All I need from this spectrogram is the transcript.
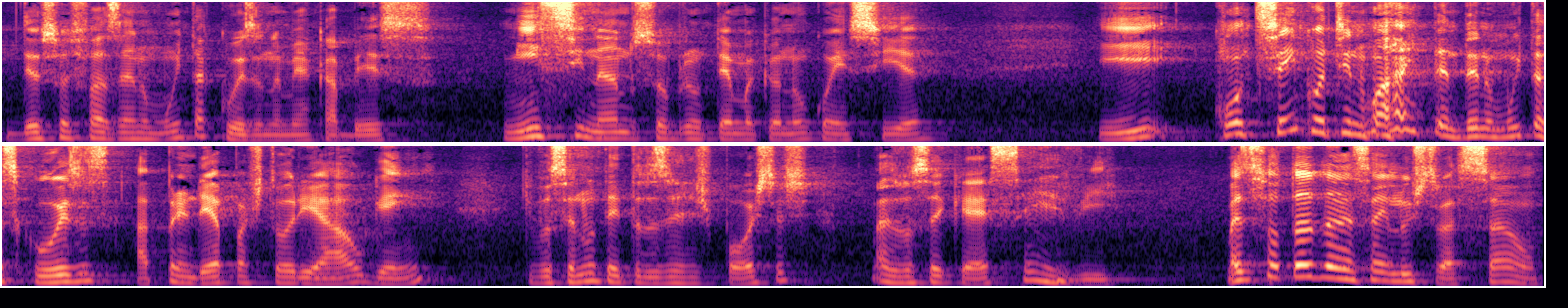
Deus foi fazendo muita coisa na minha cabeça, me ensinando sobre um tema que eu não conhecia. E sem continuar entendendo muitas coisas, aprender a pastorear alguém que você não tem todas as respostas, mas você quer servir. Mas eu só estou dando essa ilustração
